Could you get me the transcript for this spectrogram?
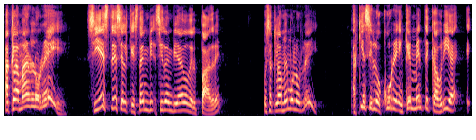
aclamarlo rey. Si este es el que está sido enviado del Padre, pues aclamémoslo rey. ¿A quién se le ocurre? ¿En qué mente cabría? Eh,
